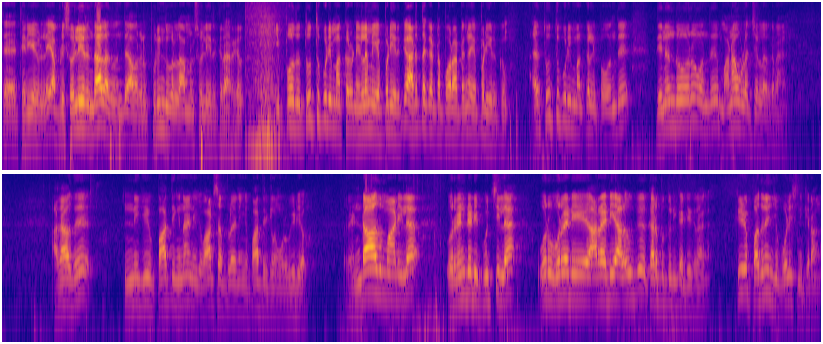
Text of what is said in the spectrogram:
தெ- தெரியவில்லை. அப்படி சொல்லியிருந்தால் அது வந்து அவர்கள் புரிந்து கொள்ளாமல் சொல்லியிருக்கிறார்கள். இப்போது தூத்துக்குடி மக்களோட நிலைமை எப்படி இருக்குது அடுத்த கட்ட போராட்டங்கள் எப்படி இருக்கும்? அது தூத்துக்குடி மக்கள் இப்போ வந்து தினந்தோறும் வந்து மன உளைச்சலில் இருக்கிறாங்க. அதாவது இன்றைக்கி பார்த்தீங்கன்னா இன்றைக்கி வாட்ஸ்அப்பில் நீங்கள் பார்த்துருக்கலாம் ஒரு வீடியோ. ரெண்டாவது மாடியில் ஒரு ரெண்டு அடி குச்சியில் ஒரு ஒரு அடி அரை அடி அளவுக்கு கருப்பு துணி கட்டியிருக்கிறாங்க. கீழே பதினஞ்சு போலீஸ் நிற்கிறாங்க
